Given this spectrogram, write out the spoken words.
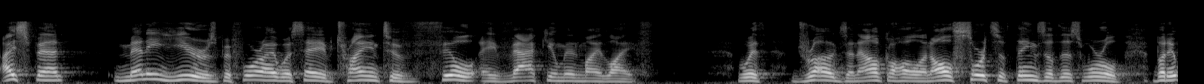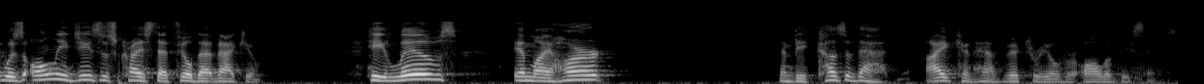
I spent many years before I was saved trying to fill a vacuum in my life with drugs and alcohol and all sorts of things of this world. But it was only Jesus Christ that filled that vacuum. He lives in my heart, and because of that, I can have victory over all of these things.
